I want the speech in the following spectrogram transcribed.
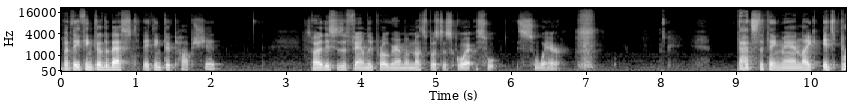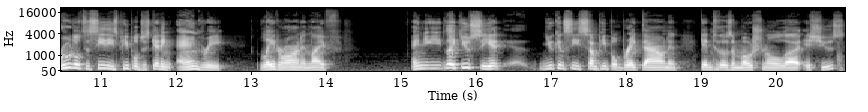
But they think they're the best. They think they're top shit. Sorry, this is a family program. I'm not supposed to swear. swear. That's the thing, man. Like, it's brutal to see these people just getting angry later on in life. And you, like, you see it. You can see some people break down and get into those emotional uh, issues.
